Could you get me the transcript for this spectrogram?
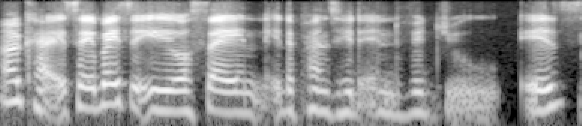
Okay, so basically you're saying it depends who the individual is.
